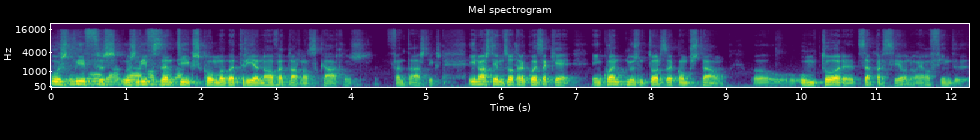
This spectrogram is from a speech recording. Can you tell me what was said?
Os não, não, os lifts não, antigos com uma bateria nova tornam-se carros fantásticos. E nós temos outra coisa que é, enquanto nos motores a combustão o, o motor desapareceu, não é? Ao fim de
